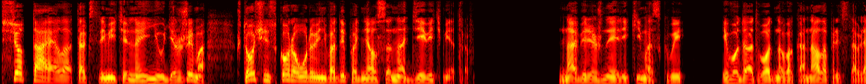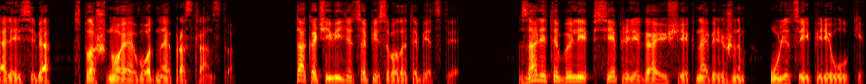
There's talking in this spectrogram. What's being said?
Все таяло так стремительно и неудержимо, что очень скоро уровень воды поднялся на 9 метров. Набережные реки Москвы и водоотводного канала представляли из себя сплошное водное пространство. Так очевидец описывал это бедствие. Залиты были все прилегающие к набережным улицы и переулки.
